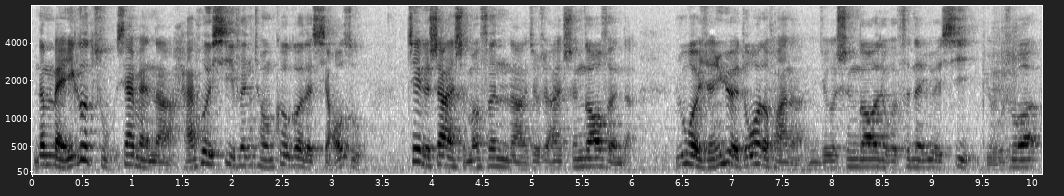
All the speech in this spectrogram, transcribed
那每一个组下面呢，还会细分成各个的小组。这个是按什么分呢？就是按身高分的。如果人越多的话呢，你这个身高就会分得越细。比如说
